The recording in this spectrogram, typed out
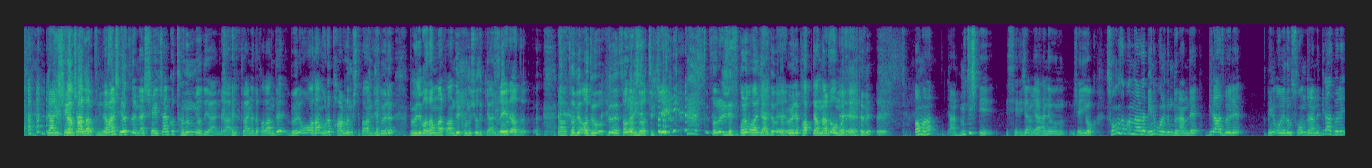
yani Shevchenko. parlattım Ya ben şey hatırlıyorum ya Shevchenko tanınmıyordu yani daha Ukrayna'da falandı. Böyle o adam orada parlamıştı falan biz böyle böyle bir adam var falan diye konuşuyorduk yani. Freyde adı. Aa, tabii adı. Sonra Rize, sonra Türkiye. sonra Rize Spor'a falan geldi. Tabii Evet. öyle patlayanlar da olmadı Evet. değil tabii. evet. Ama yani müthiş bir seri canım. Yani Hı hı. hani onun şeyi yok. Son zamanlarda benim oynadığım dönemde biraz böyle benim oynadığım son dönemde biraz böyle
